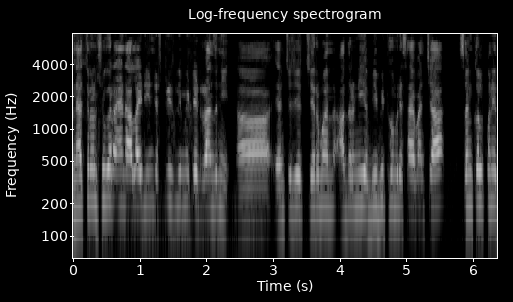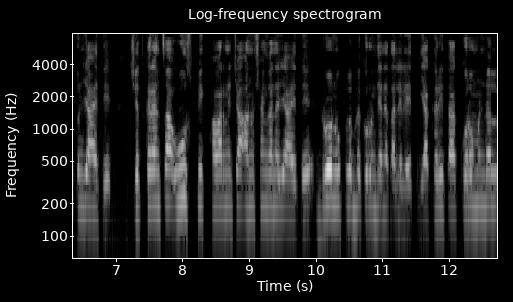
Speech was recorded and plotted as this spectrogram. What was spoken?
natural sugar and allied industries limited Ranjani यांचे जे चेअरमन आदरणीय बीबी ठोंबरे साहेबांच्या संकल्पनेतून जे आहे ते शेतकऱ्यांचा ऊस पीक फवारणीच्या अनुषंगाने जे आहे ते ड्रोन उपलब्ध करून देण्यात आलेले आहेत. याकरिता कोरोमंडल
